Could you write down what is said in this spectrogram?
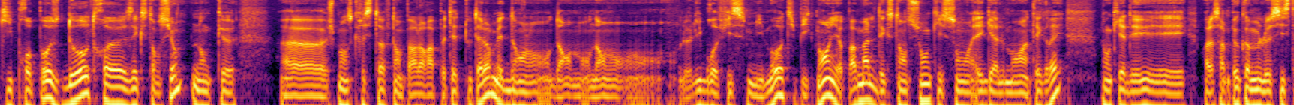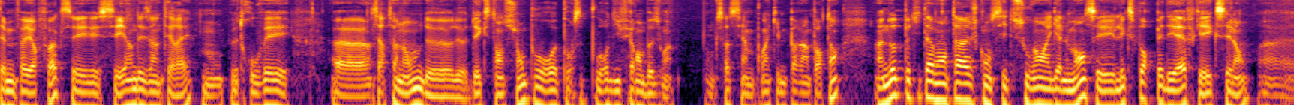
qui proposent d'autres extensions. Donc, euh, je pense Christophe t'en parlera peut-être tout à l'heure, mais dans, dans, le LibreOffice Mimo, typiquement, il y a pas mal d'extensions qui sont également intégrées. Donc il y a des, voilà, c'est un peu comme le système Firefox, et c'est un des intérêts. On peut trouver euh, un certain nombre d'extensions de, pour, pour, pour différents besoins. Donc ça, c'est un point qui me paraît important. Un autre petit avantage qu'on cite souvent également, c'est l'export PDF qui est excellent euh,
